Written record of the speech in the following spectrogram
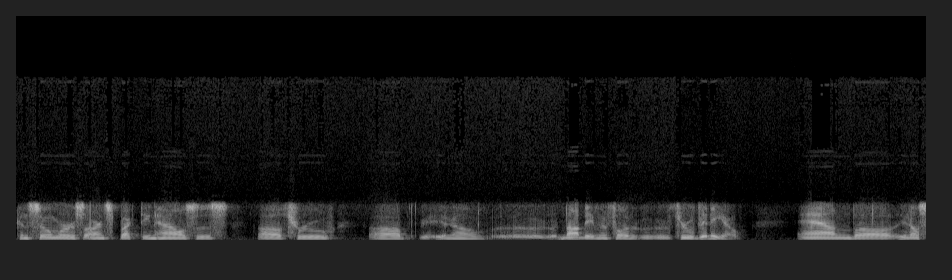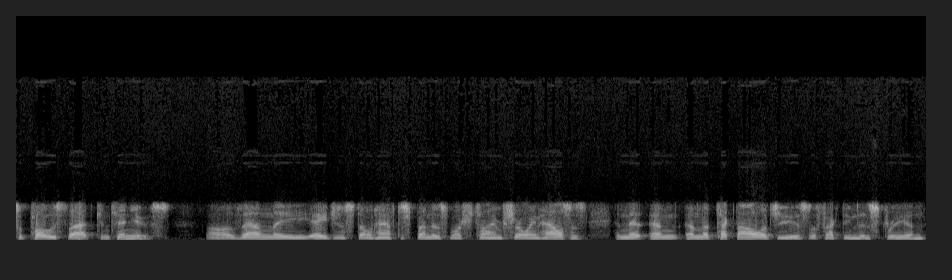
consumers are inspecting houses uh, through uh, you know uh, not even through video, and uh, you know suppose that continues, uh, then the agents don't have to spend as much time showing houses. And that and and the technology is affecting the industry in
